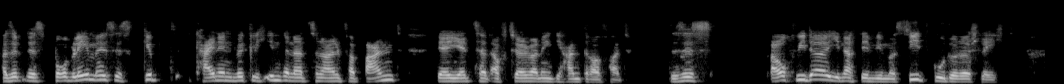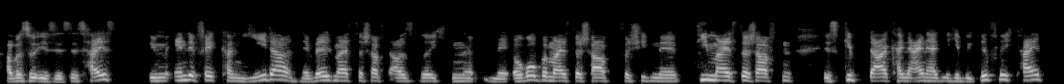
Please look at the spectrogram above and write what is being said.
Also das Problem ist, es gibt keinen wirklich internationalen Verband, der jetzt halt auf Trailrunning die Hand drauf hat. Das ist auch wieder, je nachdem, wie man sieht, gut oder schlecht. Aber so ist es. Das heißt, im Endeffekt kann jeder eine Weltmeisterschaft ausrichten, eine Europameisterschaft, verschiedene Teammeisterschaften. Es gibt da keine einheitliche Begrifflichkeit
